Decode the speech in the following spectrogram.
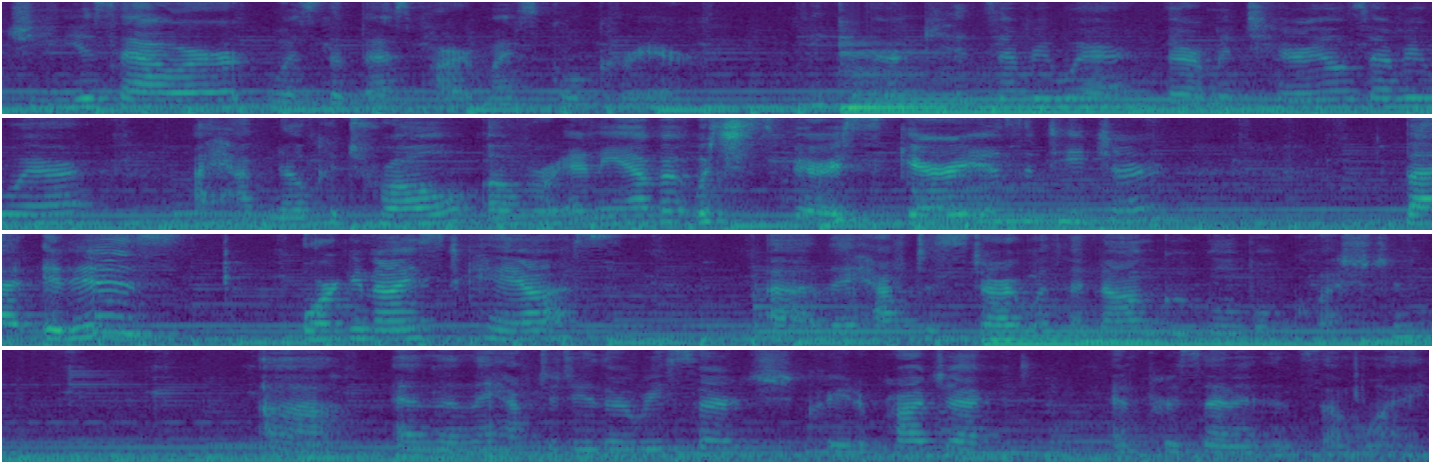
Genius Hour was the best part of my school career. There are kids everywhere, there are materials everywhere. I have no control over any of it, which is very scary as a teacher. But it is organized chaos. Uh, they have to start with a non-Googleable question, uh, and then they have to do their research, create a project, and present it in some way.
